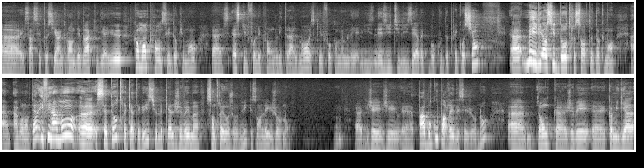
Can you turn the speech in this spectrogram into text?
et ça, c'est aussi un grand débat qu'il y a eu. Comment prendre ces documents Est-ce qu'il faut les prendre littéralement? Est-ce qu'il faut quand même les, utiliser avec beaucoup de précautions Mais il y a aussi d'autres sortes de documents involontaire. Et finalement, euh, cette autre catégorie sur laquelle je vais me centrer aujourd'hui, qui sont les journaux. Euh, je n'ai euh, pas beaucoup parlé de ces journaux, donc je vais, comme il y a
